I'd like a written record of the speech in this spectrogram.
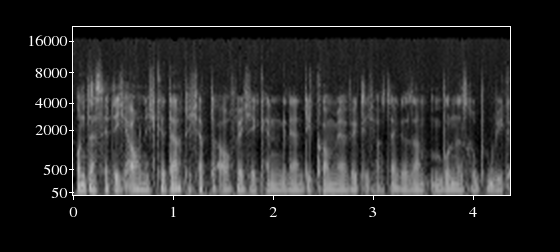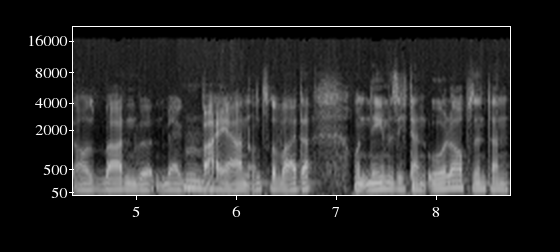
Und das hätte ich auch nicht gedacht. Ich habe da auch welche kennengelernt, die kommen ja wirklich aus der gesamten Bundesrepublik, aus Baden-Württemberg, mhm. Bayern und so weiter und nehmen sich dann Urlaub, sind dann,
